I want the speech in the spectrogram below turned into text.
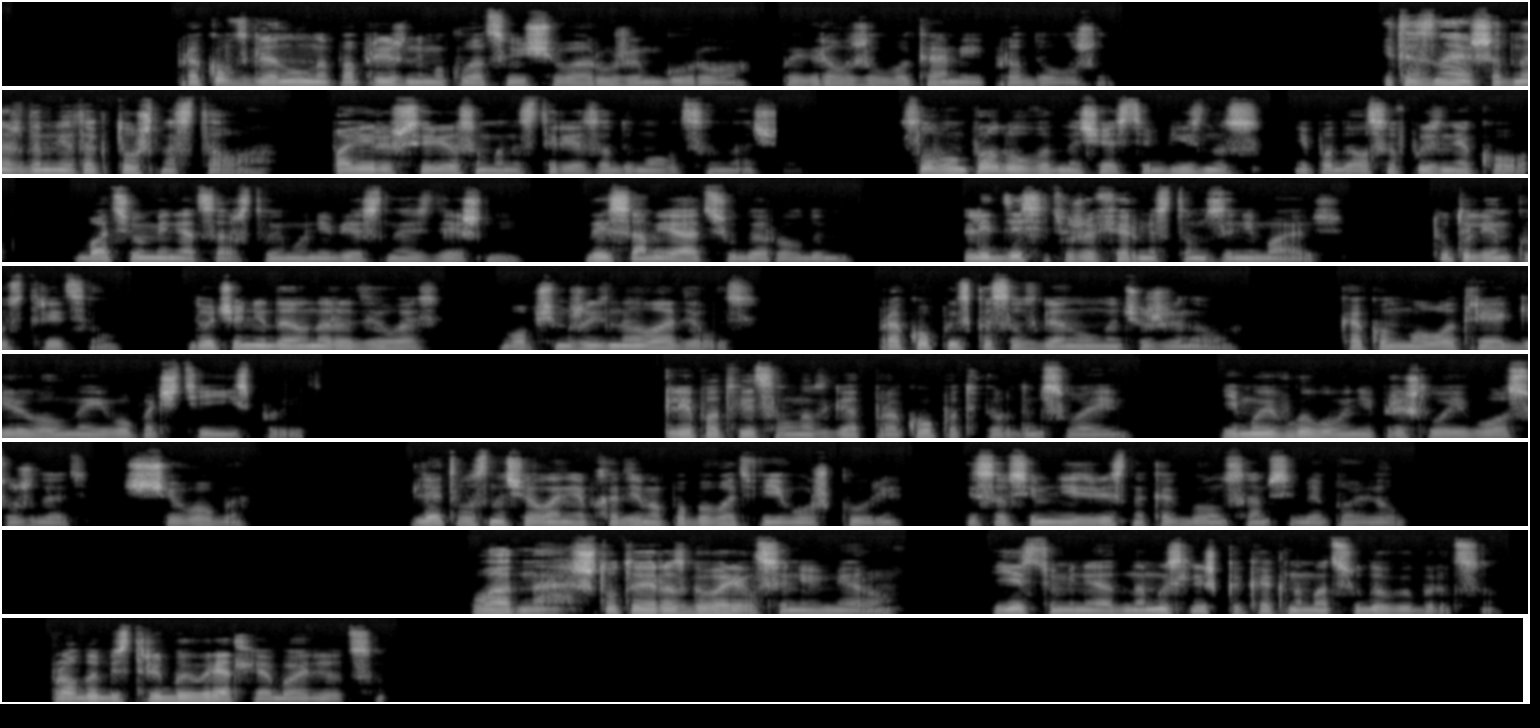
Прокоп взглянул на по-прежнему клацающего оружием Гурова, поиграл желваками и продолжил. И ты знаешь, однажды мне так тошно стало. Поверишь, всерьез о монастыре задумываться начал. Словом, продал в одночасье бизнес и подался в Поздняково. Батя у меня, царство ему небесное, здешний. Да и сам я отсюда родом. Лет десять уже фермерством занимаюсь. Тут и Ленку встретил. Дочь недавно родилась. В общем, жизнь наладилась. Прокоп искоса взглянул на Чужинова. Как он, мол, отреагировал на его почти исповедь. Глеб ответил на взгляд Прокопа твердым своим. Ему и в голову не пришло его осуждать. С чего бы? Для этого сначала необходимо побывать в его шкуре, и совсем неизвестно, как бы он сам себя повел. Ладно, что-то я разговорился не в меру. Есть у меня одна мыслишка, как нам отсюда выбраться. Правда, без стрельбы вряд ли обойдется.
